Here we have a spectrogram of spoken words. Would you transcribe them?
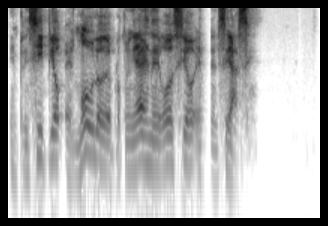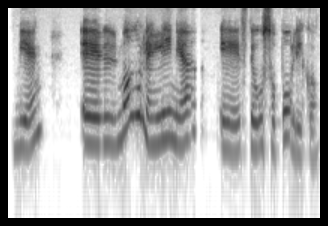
en principio el módulo de oportunidades de negocio en el SEACE? Bien, el módulo en línea es de uso público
